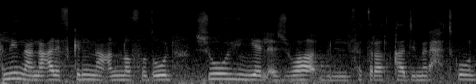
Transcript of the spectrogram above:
خلينا نعرف كلنا عنه فضول شو هي الأجواء بالفترة القادمة رح تكون.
